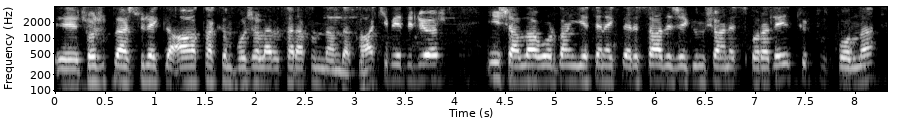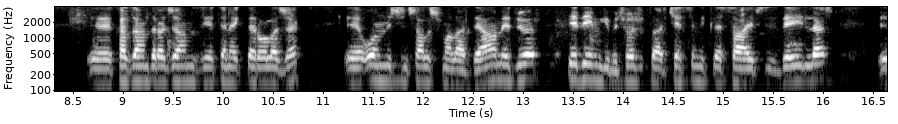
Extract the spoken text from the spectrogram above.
E, çocuklar sürekli A takım hocaları tarafından da takip ediliyor. İnşallah oradan yetenekleri sadece Gümüşhane Spor'a değil Türk futboluna e, kazandıracağımız yetenekler olacak. E, onun için çalışmalar devam ediyor. Dediğim gibi çocuklar kesinlikle sahipsiz değiller. E,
